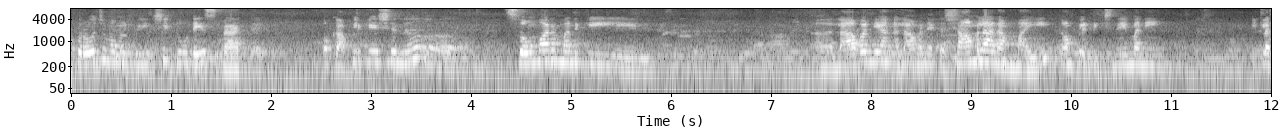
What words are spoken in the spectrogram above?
ఒకరోజు మమ్మల్ని పిలిచి టూ డేస్ బ్యాక్ ఒక అప్లికేషన్ సోమవారం మనకి లావణ్య లావణ్య శ్యామల అనే అమ్మాయి కంప్లైంట్ ఇచ్చింది. ఏమని? ఇట్లా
